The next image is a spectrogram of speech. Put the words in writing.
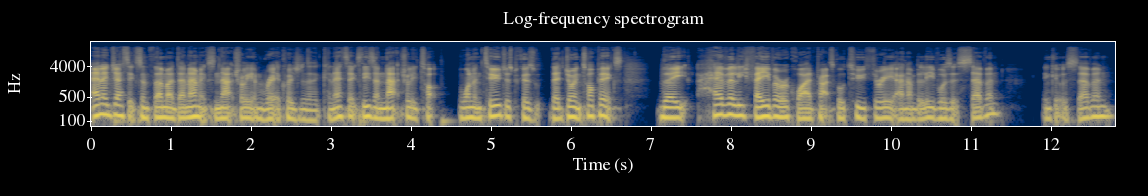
Energetics and thermodynamics naturally and rate equations and kinetics. These are naturally top one and two just because they're joint topics. They heavily favor required practical two, three, and I believe was it seven? I think it was seven.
